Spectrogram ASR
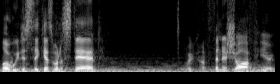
Lord, we just think, you guys want to stand? We're going to finish off here.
